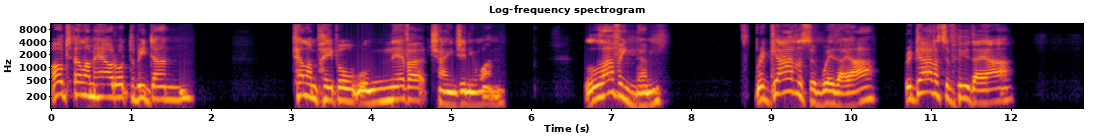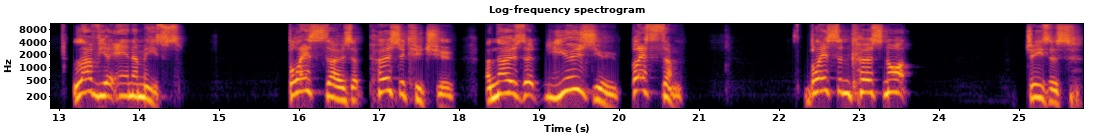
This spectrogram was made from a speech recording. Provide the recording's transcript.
I'll tell them how it ought to be done. Tell them people will never change anyone. Loving them, regardless of where they are, regardless of who they are. Love your enemies. Bless those that persecute you and those that use you. Bless them. Bless and curse not. Jesus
